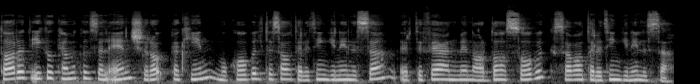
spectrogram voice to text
تعرض إيجل كيميكالز الآن شراء باكين مقابل 39 جنيه للسهم ارتفاعا من عرضها السابق 37 جنيه للسهم.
